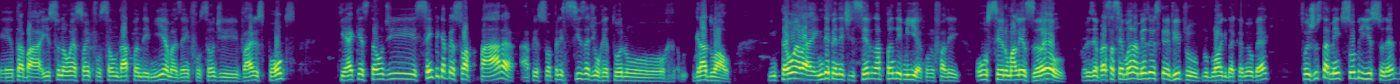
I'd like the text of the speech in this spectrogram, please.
Eu trabalho, isso não é só em função da pandemia, mas é em função de vários pontos, que é a questão de sempre que a pessoa para, a pessoa precisa de um retorno gradual. Então, ela, independente de ser na pandemia, como eu falei, ou ser uma lesão, por exemplo, essa semana mesmo eu escrevi para o blog da Camelback, foi justamente sobre isso, né?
